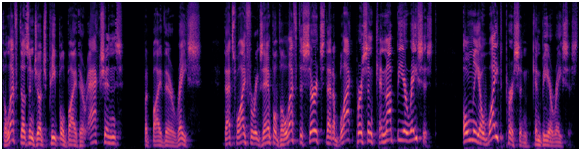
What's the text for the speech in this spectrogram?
The left doesn't judge people by their actions, but by their race. That's why, for example, the left asserts that a black person cannot be a racist. Only a white person can be a racist.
